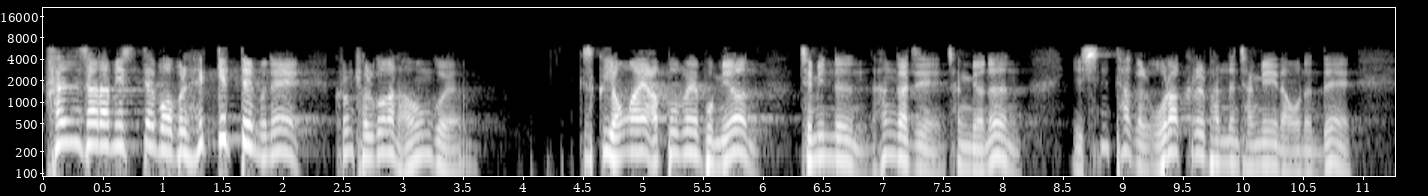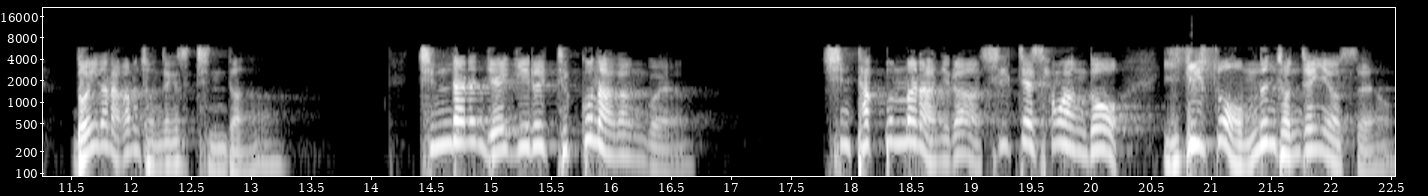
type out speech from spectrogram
한 사람이 스텝업을 했기 때문에 그런 결과가 나온 거예요. 그래서 그 영화의 앞부분에 보면 재밌는 한 가지 장면은 이 신탁을 오라클을 받는 장면이 나오는데 너희가 나가면 전쟁에서 진다. 진다는 얘기를 듣고 나간 거예요. 신탁뿐만 아니라 실제 상황도 이길 수 없는 전쟁이었어요.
